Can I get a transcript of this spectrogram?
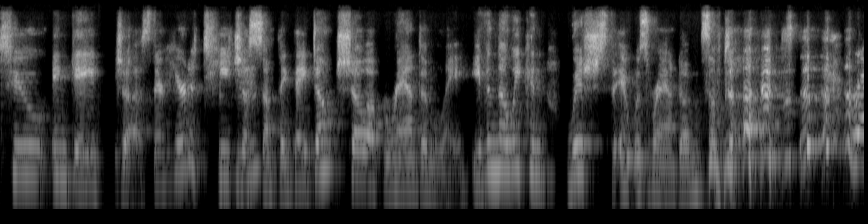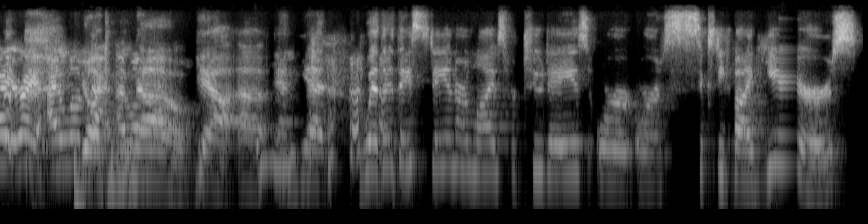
to engage us they're here to teach us something they don't show up randomly even though we can wish it was random sometimes right, right. I love you're that. like I love that. no yeah uh, and yet whether they stay in our lives for two days or or 65 years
